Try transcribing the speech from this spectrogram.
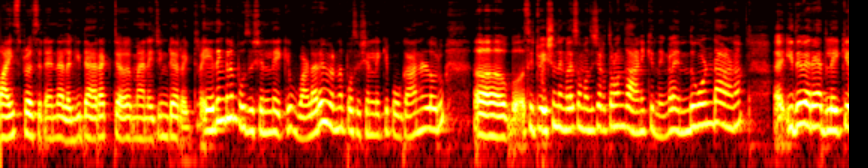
വൈസ് പ്രസിഡന്റ് അല്ലെങ്കിൽ ഡയറക്ടർ മാനേജിംഗ് ഡയറക്ടർ ഏതെങ്കിലും പൊസിഷനിലേക്ക് വളരെ ഉയർന്ന പൊസിഷനിലേക്ക് പോകാനുള്ള ഒരു സിറ്റുവേഷൻ നിങ്ങളെ സംബന്ധിച്ചിടത്തോളം കാണിക്കും. നിങ്ങൾ എന്തുകൊണ്ടാണ് ഇതുവരെ അതിലേക്ക്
